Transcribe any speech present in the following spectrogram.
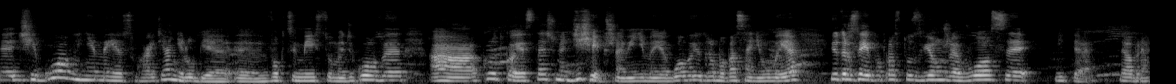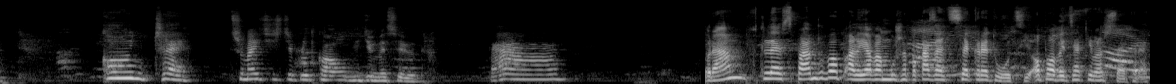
E, Dzisiaj głowy nie myję, słuchajcie, ja nie lubię e, w obcym miejscu myć głowy, a krótko jesteśmy. Dzisiaj przynajmniej nie myję głowy, jutro bo basenie umyję. Jutro sobie po prostu zwiążę włosy i te. Dobra. Kończę. Trzymajcie się cieplutko, widzimy się jutro. Pa! Dobra, w tle SpongeBob, ale ja Wam muszę pokazać sekret Łucji. Opowiedz, jaki masz sekret.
